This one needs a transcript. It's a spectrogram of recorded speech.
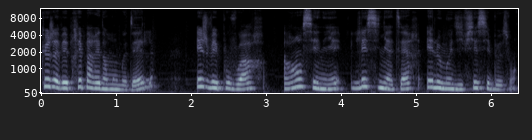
que j'avais préparé dans mon modèle et je vais pouvoir renseigner les signataires et le modifier si besoin.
